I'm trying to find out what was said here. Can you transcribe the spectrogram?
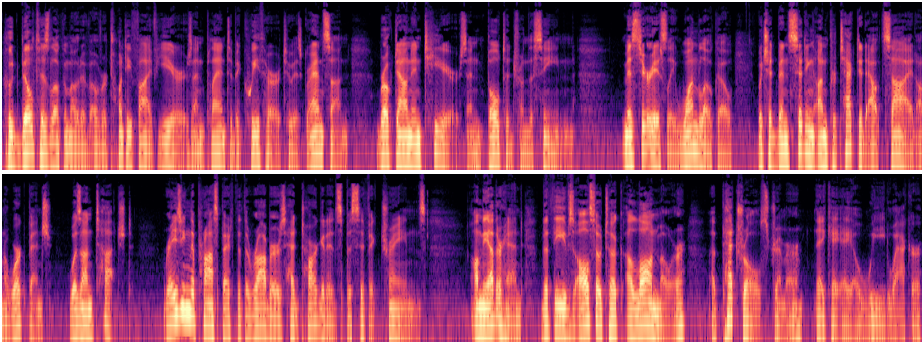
who'd built his locomotive over 25 years and planned to bequeath her to his grandson, broke down in tears and bolted from the scene. Mysteriously, one loco, which had been sitting unprotected outside on a workbench, was untouched, raising the prospect that the robbers had targeted specific trains. On the other hand, the thieves also took a lawnmower, a petrol strimmer, aka a weed whacker,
